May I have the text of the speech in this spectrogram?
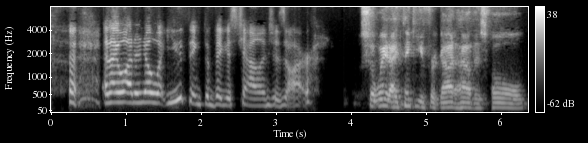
and I want to know what you think the biggest challenges are. So wait, I think you forgot how this whole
